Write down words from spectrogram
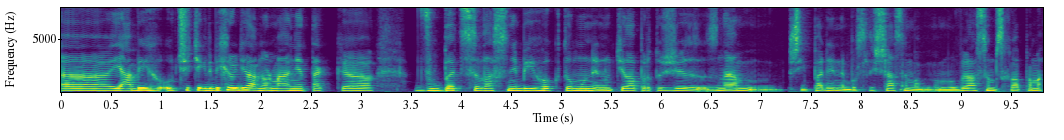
Eh, Já bych určitě, kdybych rodila normálně, tak eh, vůbec vlastně bych ho k tomu nenutila, protože znám případy, nebo slyšela jsem a mluvila jsem s chlapama,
